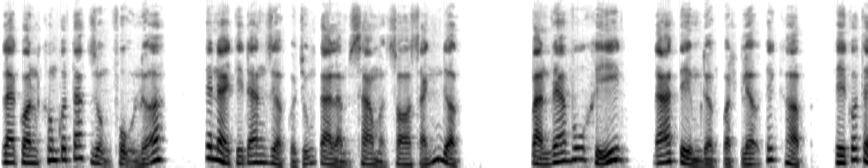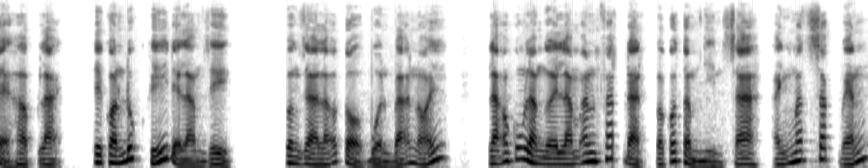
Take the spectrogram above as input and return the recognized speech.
lại còn không có tác dụng phụ nữa. Thế này thì đan dược của chúng ta làm sao mà so sánh được. Bản vẽ vũ khí đã tìm được vật liệu thích hợp, thì có thể hợp lại, thì còn đúc khí để làm gì? Phương già lão tổ buồn bã nói, lão cũng là người làm ăn phát đạt và có tầm nhìn xa, ánh mắt sắc bén.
